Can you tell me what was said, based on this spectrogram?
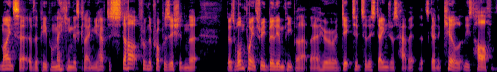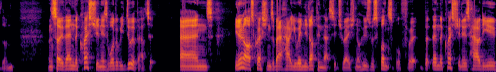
mindset of the people making this claim, you have to start from the proposition that there's 1.3 billion people out there who are addicted to this dangerous habit that's going to kill at least half of them. And so then the question is, what do we do about it? And you don't ask questions about how you ended up in that situation or who's responsible for it but then the question is how do you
